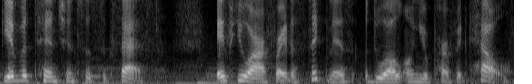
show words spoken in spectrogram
give attention to success. If you are afraid of sickness, dwell on your perfect health.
